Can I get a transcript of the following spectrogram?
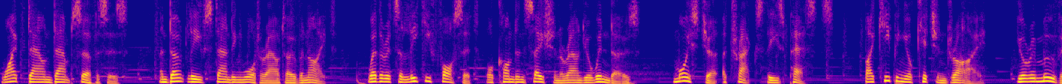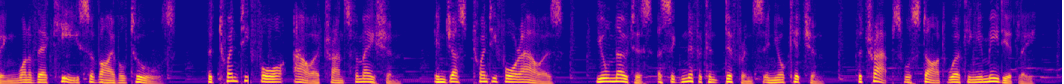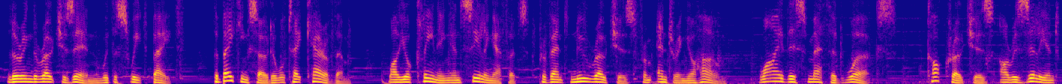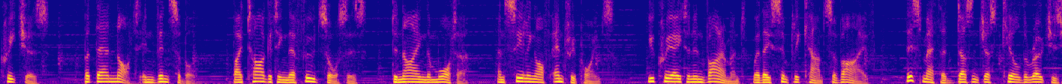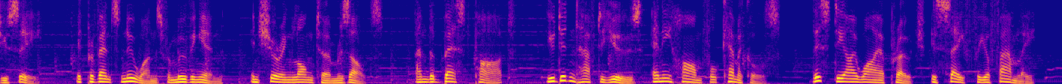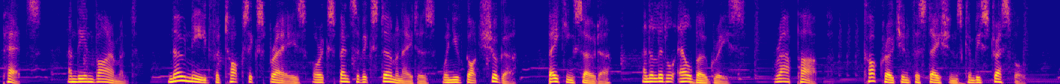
wipe down damp surfaces, and don't leave standing water out overnight. Whether it's a leaky faucet or condensation around your windows, Moisture attracts these pests. By keeping your kitchen dry, you're removing one of their key survival tools. The 24-hour transformation. In just 24 hours, you'll notice a significant difference in your kitchen. The traps will start working immediately, luring the roaches in with the sweet bait. The baking soda will take care of them, while your cleaning and sealing efforts prevent new roaches from entering your home. Why this method works. Cockroaches are resilient creatures, but they're not invincible. By targeting their food sources, denying them water, and sealing off entry points, you create an environment where they simply can't survive. This method doesn't just kill the roaches you see, it prevents new ones from moving in, ensuring long-term results. And the best part? You didn't have to use any harmful chemicals. This DIY approach is safe for your family, pets, and the environment. No need for toxic sprays or expensive exterminators when you've got sugar, baking soda, and a little elbow grease. Wrap up. Cockroach infestations can be stressful,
